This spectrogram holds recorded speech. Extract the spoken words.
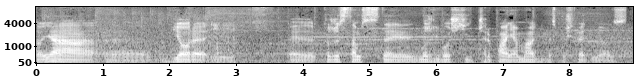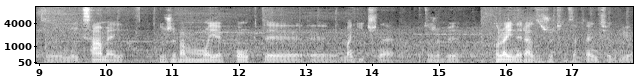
to ja biorę i e, korzystam z tej możliwości czerpania magii bezpośrednio z e, niej samej. Używam moje punkty e, magiczne po to, żeby kolejny raz rzucić zaklęcie drugiego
